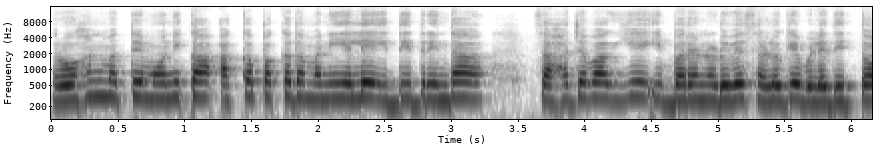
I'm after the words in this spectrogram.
ರೋಹನ್ ಮತ್ತು ಮೋನಿಕಾ ಅಕ್ಕಪಕ್ಕದ ಮನೆಯಲ್ಲೇ ಇದ್ದಿದ್ದರಿಂದ ಸಹಜವಾಗಿಯೇ ಇಬ್ಬರ ನಡುವೆ ಸಳುಗೆ ಬೆಳೆದಿತ್ತು.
